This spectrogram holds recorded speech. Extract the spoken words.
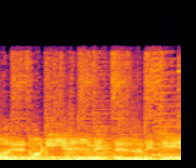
ஒரு நொடியில் விட்டு விட்டே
